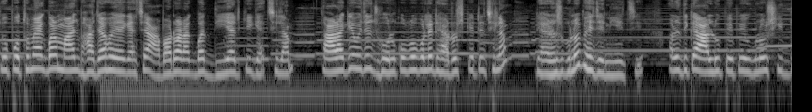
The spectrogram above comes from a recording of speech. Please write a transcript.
তো প্রথমে একবার মাছ ভাজা হয়ে গেছে, আবারও আর একবার দিয়ে আর কি গেছিলাম। তার আগে ওই যে ঝোল করব বলে ঢ্যাঁড়স কেটেছিলাম, ঢ্যাঁড়সগুলো ভেজে নিয়েছি। আর ওদিকে আলু পেঁপে ওগুলো সিদ্ধ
